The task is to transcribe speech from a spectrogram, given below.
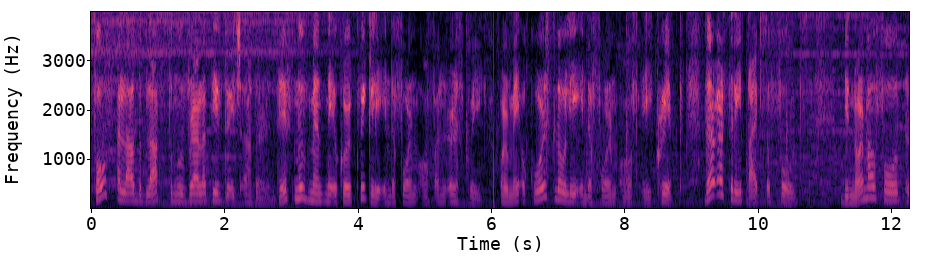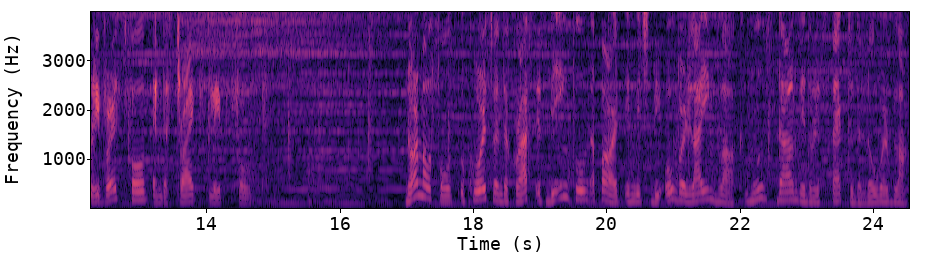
Faults allow the blocks to move relative to each other. This movement may occur quickly in the form of an earthquake or may occur slowly in the form of a creep. There are three types of faults. The normal fault, reverse fault, and the strike-slip fault. Normal fault occurs when the crust is being pulled apart in which the overlying block moves down with respect to the lower block.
